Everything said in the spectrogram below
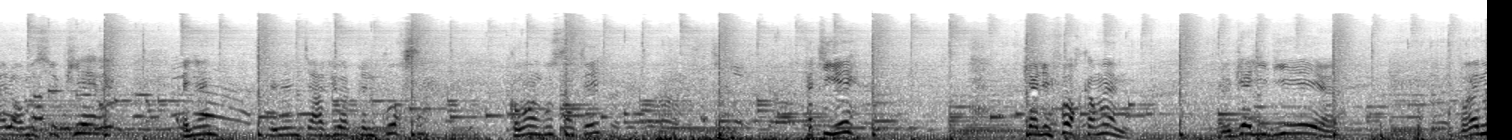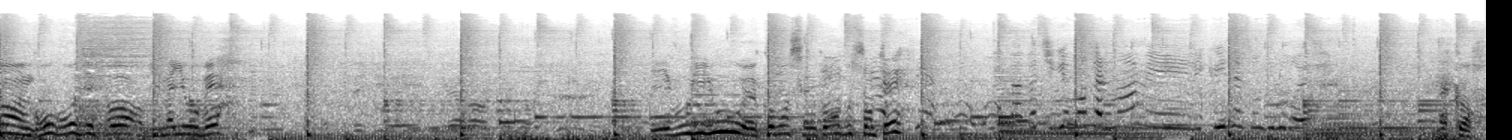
Alors Monsieur Pierre, une interview à pleine course. Comment vous sentez Fatigué Quel effort quand même Le galibier, euh, vraiment un gros gros effort du maillot vert. Et vous Lilou, euh, comment, vous sentez On m'a fatigué mentalement, mais les cuisses elles sont douloureuses. D'accord.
